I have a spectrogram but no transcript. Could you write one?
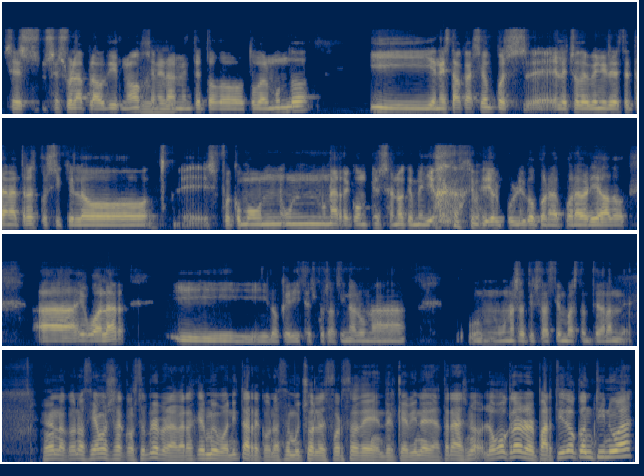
se, suele aplaudir, ¿no? Generalmente todo, todo el mundo. Y en esta ocasión, pues eh, el hecho de venir desde tan atrás, pues sí que lo eh, fue como una recompensa, ¿no? Que me dio, que me dio el público por, por haber llegado a igualar. Y lo que dices, pues al final una, una satisfacción bastante grande. No, conocíamos esa costumbre, pero la verdad es que es muy bonita, reconoce mucho el esfuerzo del que viene de atrás, ¿no? Luego, claro, el partido continúa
